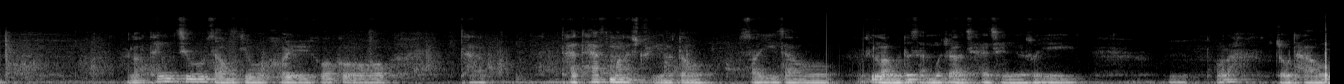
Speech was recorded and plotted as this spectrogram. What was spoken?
係咯，聽朝就要去嗰個塔 t a 夫 monastery 嗰度，所以就來回都日冇咗有車程嘅，所以嗯好啦，早唞。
